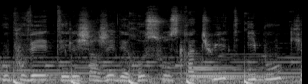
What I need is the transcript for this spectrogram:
Vous pouvez télécharger des ressources gratuites, e-books.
